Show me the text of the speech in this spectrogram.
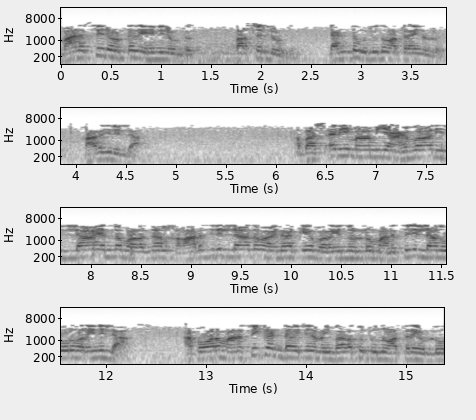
മനസ്സിലുണ്ട് ദഹനിലുണ്ട് പറച്ചലിലുണ്ട് രണ്ട് മുജൂദ് മാത്രമേ ഉള്ളൂ ഹാരജിലില്ല അഷരി മാമി അഹ്വാൽ ഇല്ല എന്ന് പറഞ്ഞാൽ ഹാരജിലില്ല എന്ന് വയനാക്കേ പറയുന്നുള്ളൂ. മനസ്സിലില്ല എന്ന് ഓർ പറയുന്നില്ല. അപ്പൊ ഓറെ മനസ്സിൽ കണ്ട വെച്ച് നമ്മൾ ഇബാറത്തിട്ടു മാത്രമേ ഉള്ളൂ.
